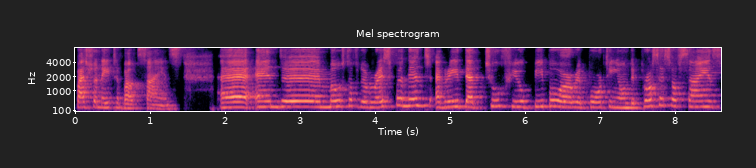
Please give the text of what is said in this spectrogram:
passionate about science. Uh, and uh, most of the respondents agreed that too few people are reporting on the process of science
